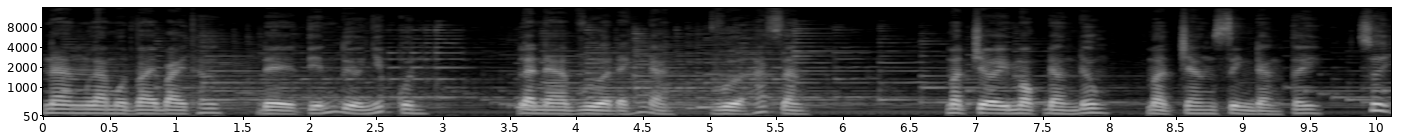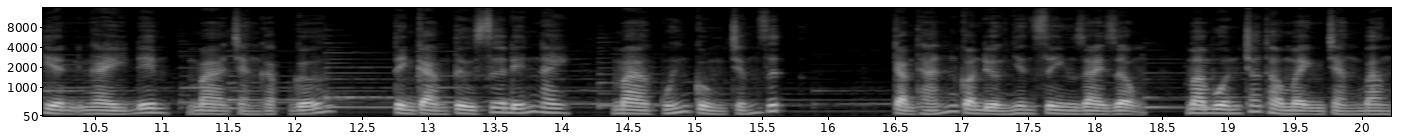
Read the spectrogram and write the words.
nàng làm một vài bài thơ để tiến đưa nhiếp quân. Là nà vừa đánh đàn, vừa hát rằng Mặt trời mọc đằng đông, mặt trăng sinh đằng tây, xuất hiện ngày đêm mà chẳng gặp gỡ. Tình cảm từ xưa đến nay mà cuối cùng chấm dứt. Cảm thán con đường nhân sinh dài rộng mà buồn cho thọ mệnh chẳng bằng.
